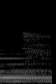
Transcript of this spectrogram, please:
あ。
